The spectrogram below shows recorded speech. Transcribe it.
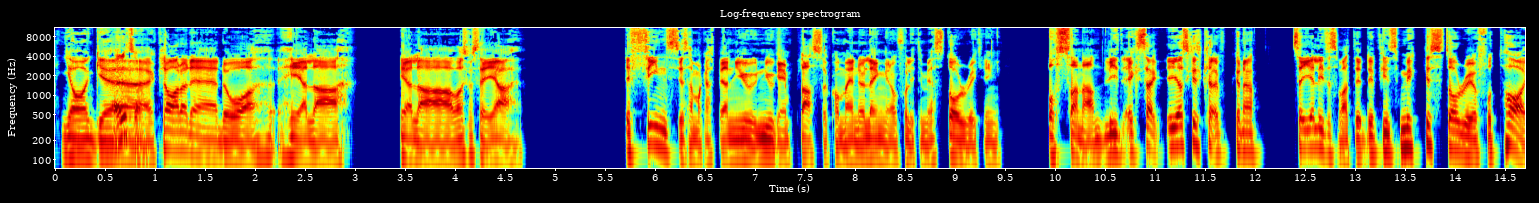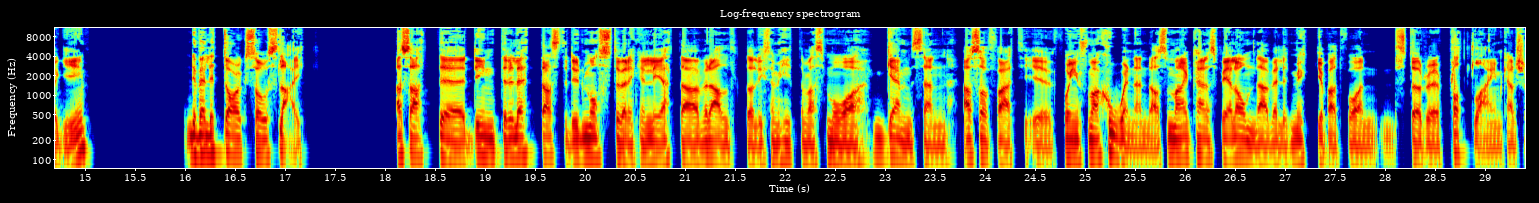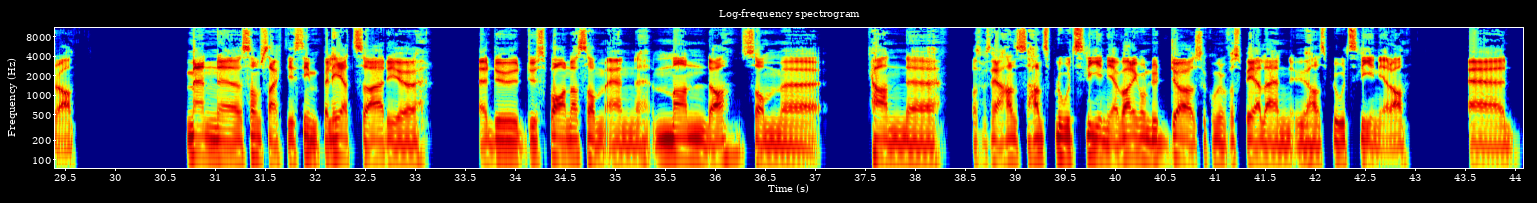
Jag eh, klarade då hela, hela, vad ska jag säga, det finns ju så att man kan spela New, New Game Plus och komma ännu längre och få lite mer story kring bossarna. Lite, exakt, jag skulle kunna säga lite som att det, det finns mycket story att få tag i. Det är väldigt Dark Souls-like. Alltså att eh, det är inte det lättaste. Du måste verkligen leta överallt och liksom hitta de här små gemsen, alltså för att eh, få informationen. Då. Så man kan spela om det här väldigt mycket för att få en större plotline kanske. Då. Men eh, som sagt, i simpelhet så är det ju, Eh, du, du spanar som en man då, som eh, kan, eh, vad ska man säga, hans, hans blodslinje, varje gång du dör så kommer du få spela en ur hans blodslinje då,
